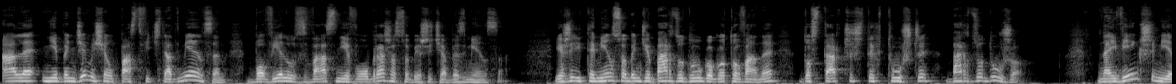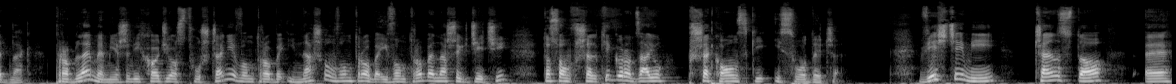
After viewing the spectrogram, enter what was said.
Ale nie będziemy się pastwić nad mięsem, bo wielu z Was nie wyobraża sobie życia bez mięsa. Jeżeli te mięso będzie bardzo długo gotowane, dostarczysz tych tłuszczy bardzo dużo. Największym jednak problemem, jeżeli chodzi o stłuszczenie wątroby i naszą wątrobę i wątrobę naszych dzieci, to są wszelkiego rodzaju przekąski i słodycze. Wieście mi, często e,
